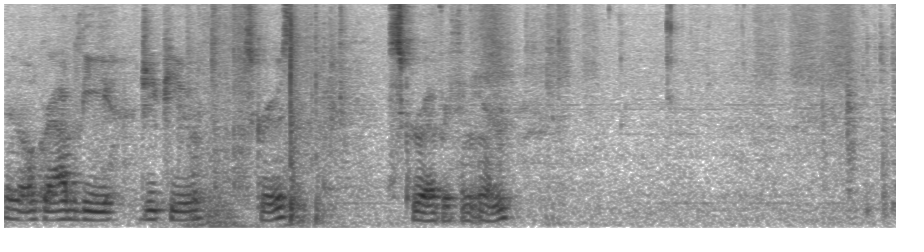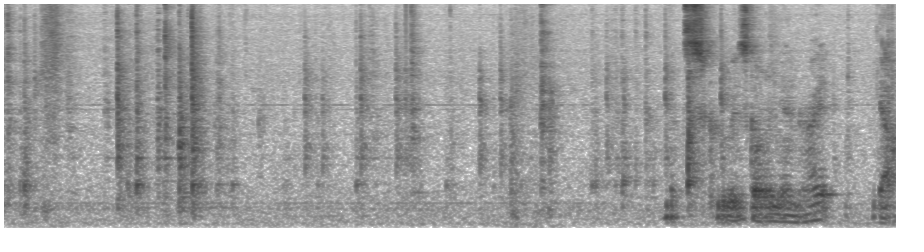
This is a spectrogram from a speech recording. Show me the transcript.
And I'll grab the GPU screws, screw everything in. Screw is going in, right? Yeah.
